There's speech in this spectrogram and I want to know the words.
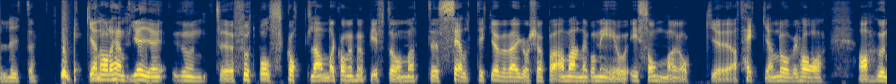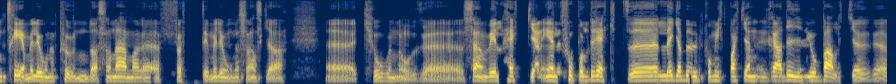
lite. Häcken har det hänt grejer runt eh, Fotboll Skottland har kommit med uppgifter om att Celtic överväger att köpa Amane Romeo i sommar och Eh, att Häcken då vill ha ja, runt 3 miljoner pund, alltså närmare 40 miljoner svenska eh, kronor. Eh, sen vill Häcken enligt Fotboll Direkt eh, lägga bud på mittbacken Radinho Balker eh,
